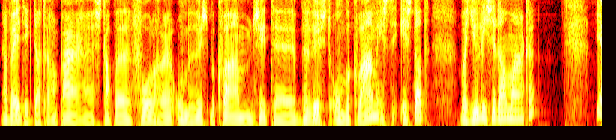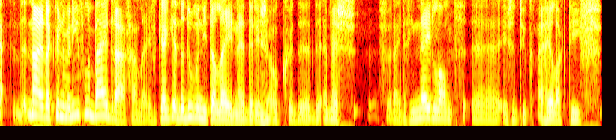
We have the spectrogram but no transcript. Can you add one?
Nou weet ik dat er een paar eh, stappen voor eh, onbewust bekwaam zitten. bewust onbekwaam. Is, is dat wat jullie ze dan maken? Ja, nou ja, daar kunnen we in ieder geval een bijdrage aan leveren. Kijk, en dat doen we niet alleen. Hè. Er is Ja. ook de, de MS-vereniging Nederland is natuurlijk heel actief.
